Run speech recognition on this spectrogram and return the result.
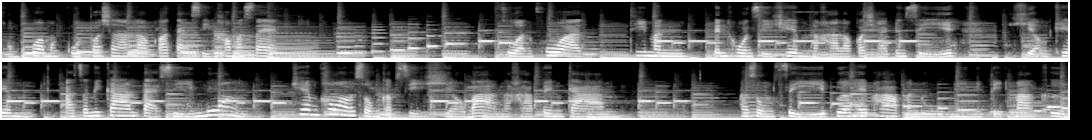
ของขั้วมังคุดเพราะฉะนั้นเราก็แตะสีเข้ามาแทรก ส่วนขั้ว ที่มันเป็นโทนสีเข้มนะคะ เราก็ใช้เป็นสีเขียวเข้ม อาจจะมีการแตะสีม่วงเข้มเข้ามาผสมกับสีเขียวบ้างนะคะ เป็นการผสมสีเพื่อให้ภาพมันดูมีมิติมากขึ้น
